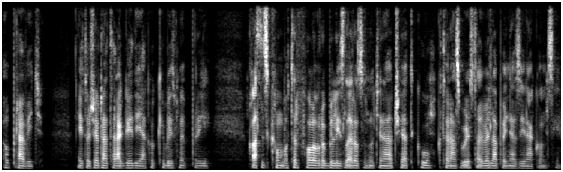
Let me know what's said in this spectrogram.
opraviť. Je to žiadna tragédia, ako keby sme pri klasickom waterfallu robili zlé rozhodnutie na začiatku, ktoré nás bude stať veľa peňazí na konci.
